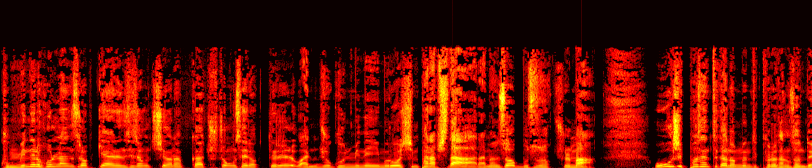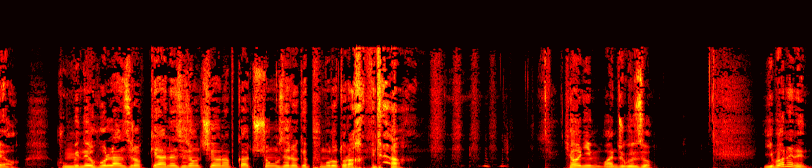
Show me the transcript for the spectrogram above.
국민을 혼란스럽게 하는 새정치연합과 추종 세력들을 완주 군민의힘으로 심판합시다 라면서 무소속 출마 50%가 넘는 득표로 당선되어 국민을 혼란스럽게 하는 새정치연합과 추종 세력의 품으로 돌아갑니다. 현임 완주 군수 이번에는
